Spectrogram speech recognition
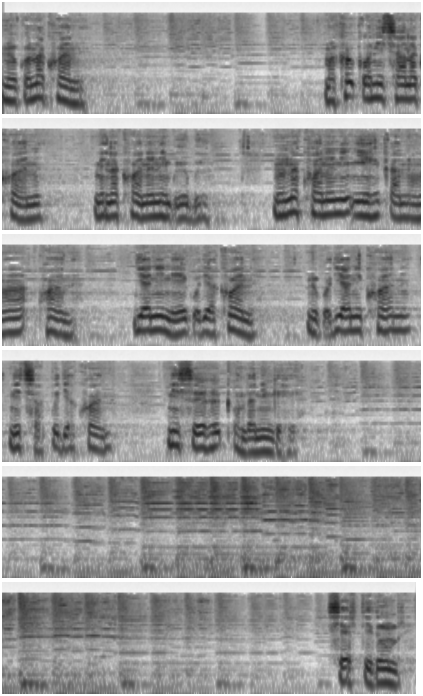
nokona Makoko ni sana kwana mena kwana ni bubu nuna kwana ni nyehe kanona kwana jani neko ja kwana nuko jani kwana ni tsapu ja kwana ni sehe konda ningehe. Certidumbre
